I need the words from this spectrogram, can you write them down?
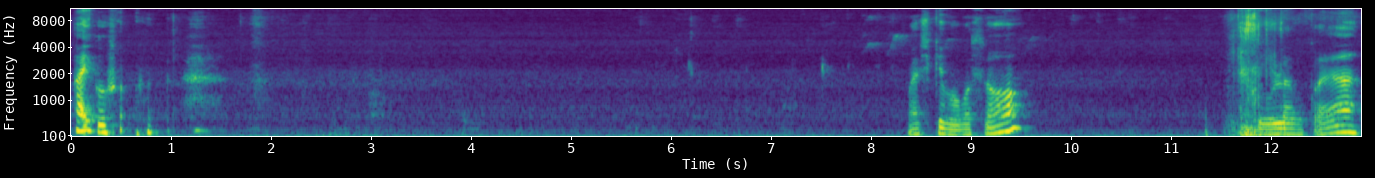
아이고. 맛있게 먹었어? 이제 올라올 거야?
